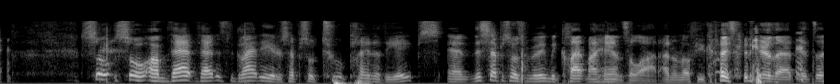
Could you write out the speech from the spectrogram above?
so so um that that is the Gladiators episode two of Planet of the Apes, and this episode has made me clap my hands a lot. I don't know if you guys could hear that. It's a,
